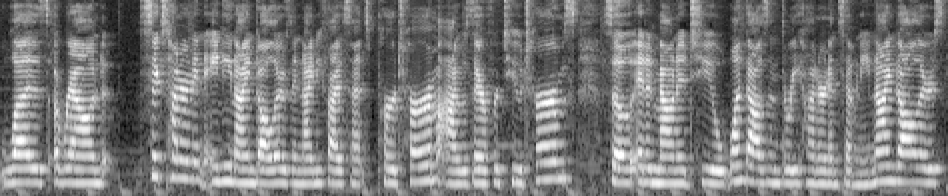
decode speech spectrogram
was around $689.95 per term. I was there for two terms, so it amounted to $1,379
